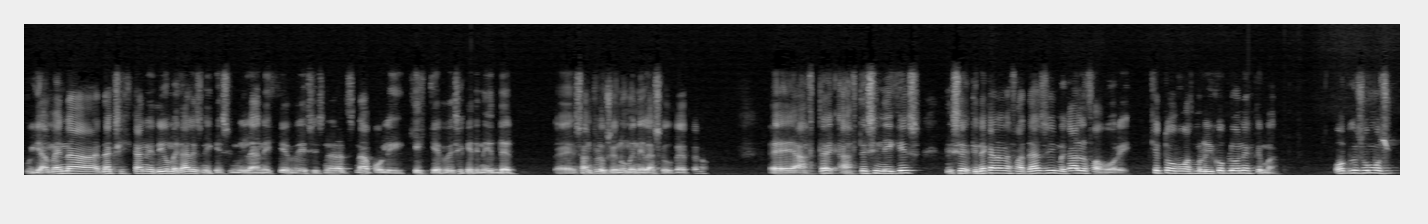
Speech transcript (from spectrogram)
που για μένα εντάξει έχει κάνει δύο μεγάλες νίκες η Μίλαν. Έχει κερδίσει στην έδρα της Νάπολη και έχει κερδίσει και την ντερ ε, σαν φιλοξενούμενη Ελλάδα στο δεύτερο. Ε, αυτέ οι νίκες την έκαναν να φαντάζει μεγάλο φαβόρη και το βαθμολογικό πλεονέκτημα. Όποιος όμως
